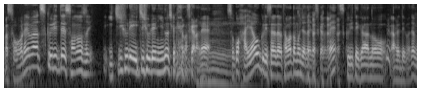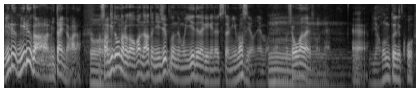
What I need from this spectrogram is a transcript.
まあ、それは作り手その一フレ一フレに命かけてますからね。うん。そこ早送りされたらたまったもんじゃないですからね。作り手側のあれでは。でも見る見る側は見たいんだから。う。ん先どうなるか分かんない。あと20分でも家出なきゃいけないっつったら見ますよね。もうね。うん。もうしょうがないですもんね。えどいや本当にこう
